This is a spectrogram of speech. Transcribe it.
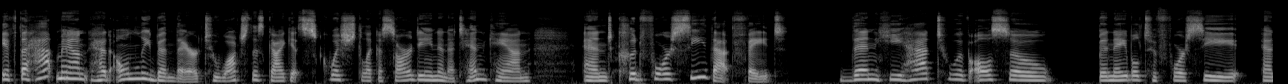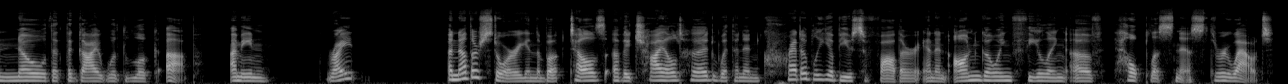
If the Hatman had only been there to watch this guy get squished like a sardine in a tin can and could foresee that fate, then he had to have also been able to foresee and know that the guy would look up. I mean, right? Another story in the book tells of a childhood with an incredibly abusive father and an ongoing feeling of helplessness throughout.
